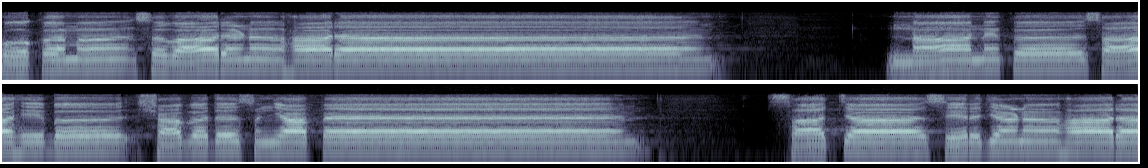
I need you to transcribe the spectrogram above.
ਹੁਕਮ ਸਵਾਰਣ ਹਾਰਾ। ਨਾਨਕ ਸਾਹਿਬ ਸ਼ਬਦ ਸੰਜਾਪੈ। ਸਾਚਾ ਸਿਰਜਣਹਾਰਾ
